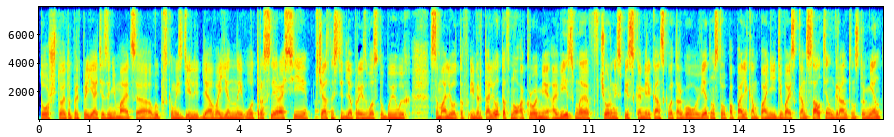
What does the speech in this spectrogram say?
то, что это предприятие занимается выпуском изделий для военной отрасли России, в частности для производства боевых самолетов и вертолетов. Ну а кроме Ависмы в черный список американского торгового ведомства попали компании Device Consulting, Grand Instrument,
